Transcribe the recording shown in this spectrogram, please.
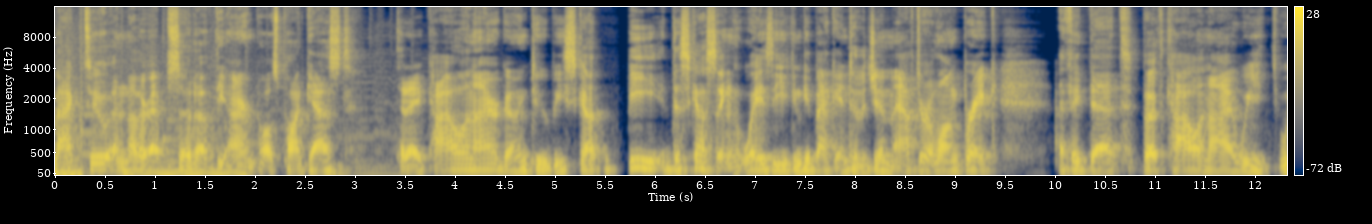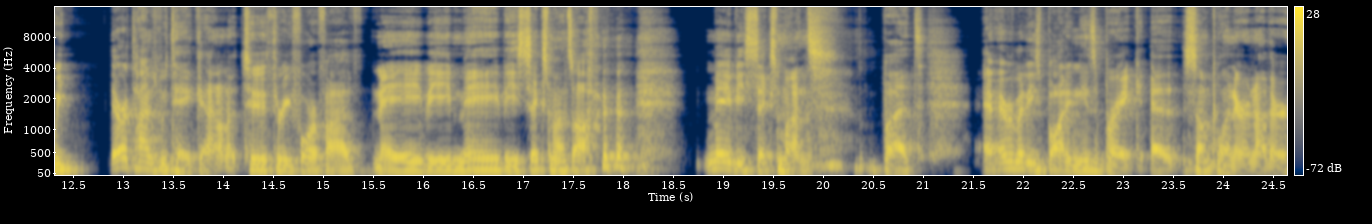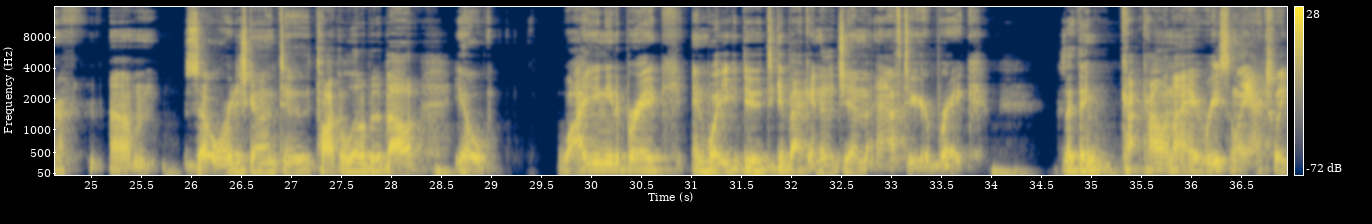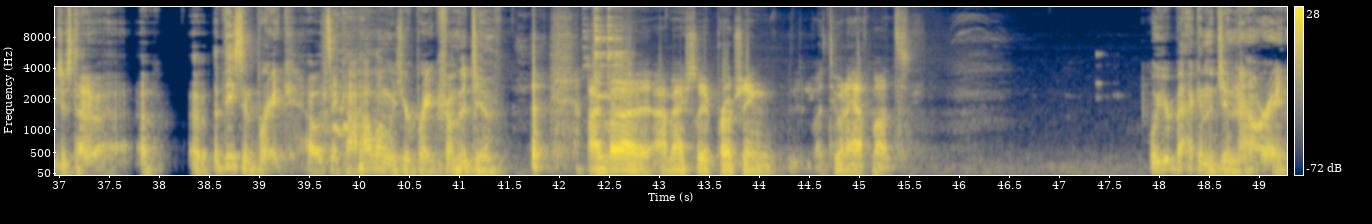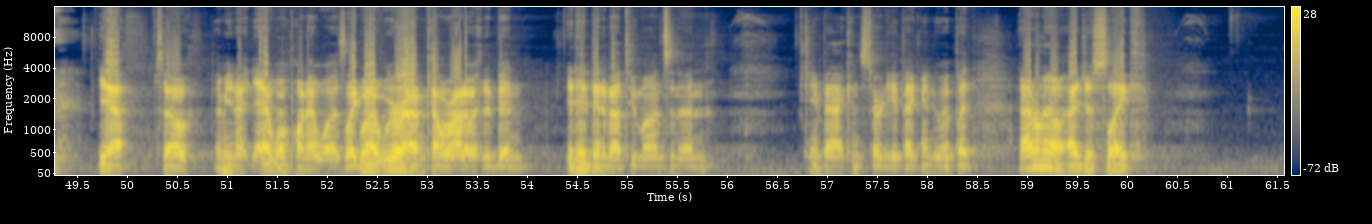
back to another episode of the Iron Pulse podcast. Today, Kyle and I are going to be, scu- be discussing ways that you can get back into the gym after a long break. I think that both Kyle and I, we we there are times we take I don't know two, three, four, five, maybe maybe six months off, maybe six months, but everybody's body needs a break at some point or another. Um, so we're just going to talk a little bit about you know why you need a break and what you could do to get back into the gym after your break. Because I think Kyle and I recently actually just had a, a, a decent break. I would say. Kyle, how long was your break from the gym? I'm uh I'm actually approaching two and a half months. Well, you're back in the gym now, right? Yeah. So I mean, I, at one point I was like when I, we were out in Colorado, it had been it had been about two months, and then came back and started to get back into it. But I don't know. I just like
